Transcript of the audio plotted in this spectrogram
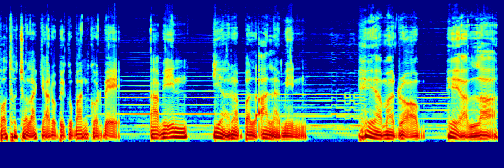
পথ চলাকে আরও বেগবান করবে। আমিন। ইয়া রাব্বাল আলামিন। হে আমার রব, হে আল্লাহ,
